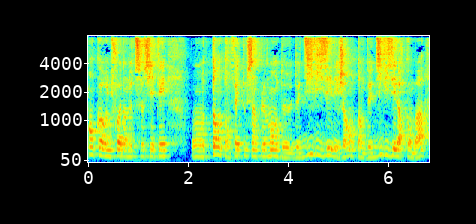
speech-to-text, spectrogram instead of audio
encore une fois dans notre société, on tente en fait tout simplement de, diviser les gens, on tente de diviser leurs combats,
